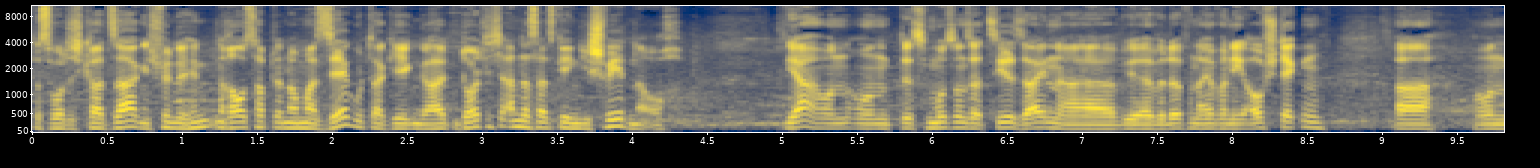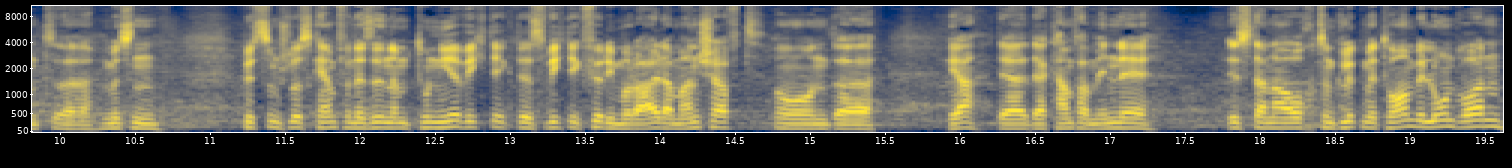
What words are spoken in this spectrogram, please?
Das wollte ich gerade sagen. Ich finde, hinten raus habt ihr nochmal sehr gut dagegen gehalten. Deutlich anders als gegen die Schweden auch. Ja, und, und das muss unser Ziel sein. Äh, wir, wir dürfen einfach nicht aufstecken äh, und äh, müssen bis zum Schluss kämpfen. Das ist in einem Turnier wichtig. Das ist wichtig für die Moral der Mannschaft. Und ja, der, der Kampf am Ende ist dann auch zum Glück mit Toren belohnt worden.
